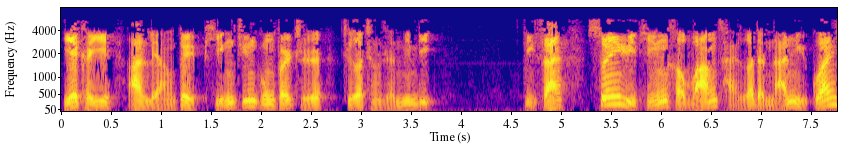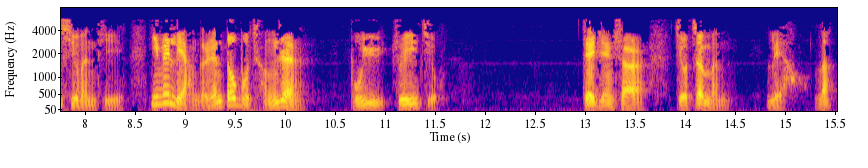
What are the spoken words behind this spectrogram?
也可以按两队平均工分值折成人民币。第三，孙玉婷和王彩娥的男女关系问题，因为两个人都不承认，不予追究。这件事儿就这么了了。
